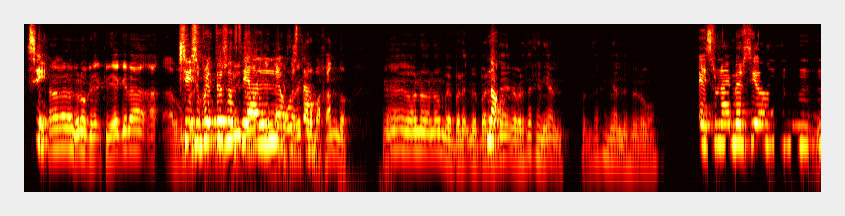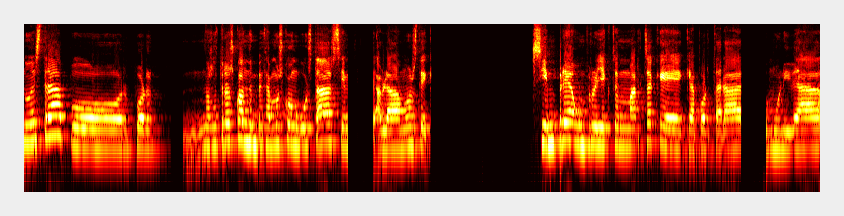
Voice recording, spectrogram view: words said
Sí. Claro, creía que era algún Sí, es un proyecto social, me gusta. trabajando. Eh, no, no, no, me, parece, me parece genial. Me parece genial, desde luego. Es una inversión nuestra por, por... Nosotros cuando empezamos con Gusta siempre hablábamos de que siempre algún proyecto en marcha que, que aportará a la comunidad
